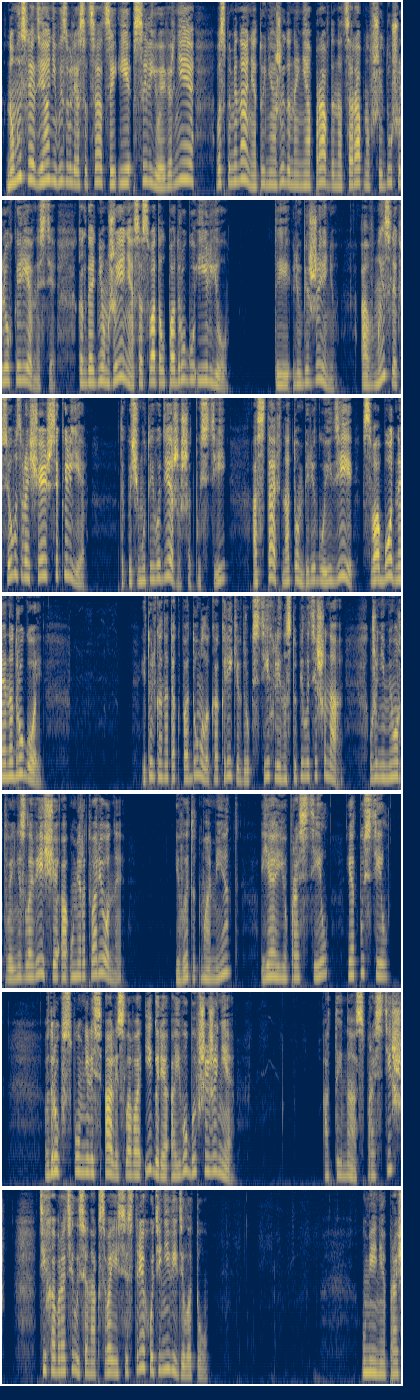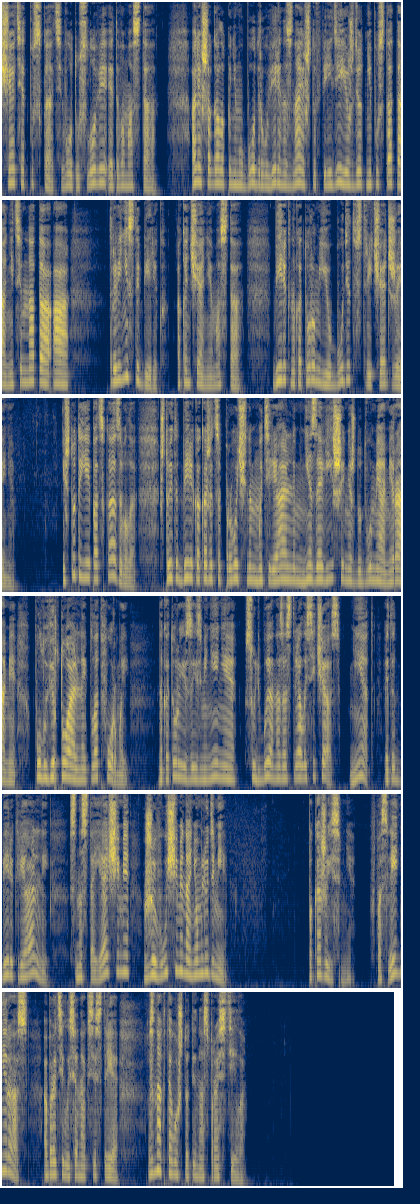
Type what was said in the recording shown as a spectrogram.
Но мысли о Диане вызвали ассоциации и с Ильей, вернее, воспоминания той неожиданной, неоправданно царапнувшей душу легкой ревности, когда днем Женя сосватал подругу и Илью. «Ты любишь Женю, а в мыслях все возвращаешься к Илье. Так почему ты его держишь? Отпусти, оставь на том берегу, иди, свободная на другой». И только она так подумала, как крики вдруг стихли, и наступила тишина, уже не мертвая, не зловещая, а умиротворенная. И в этот момент я ее простил и отпустил. Вдруг вспомнились Али слова Игоря о его бывшей жене. «А ты нас простишь?» Тихо обратилась она к своей сестре, хоть и не видела ту. Умение прощать и отпускать — вот условие этого моста. Аля шагала по нему бодро, уверенно, зная, что впереди ее ждет не пустота, не темнота, а травянистый берег, окончание моста, берег, на котором ее будет встречать Женя. И что-то ей подсказывало, что этот берег окажется прочным, материальным, не между двумя мирами, полувиртуальной платформой — на которой из-за изменения судьбы она застряла сейчас. Нет, этот берег реальный, с настоящими, живущими на нем людьми. «Покажись мне. В последний раз», — обратилась она к сестре, — «знак того, что ты нас простила».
